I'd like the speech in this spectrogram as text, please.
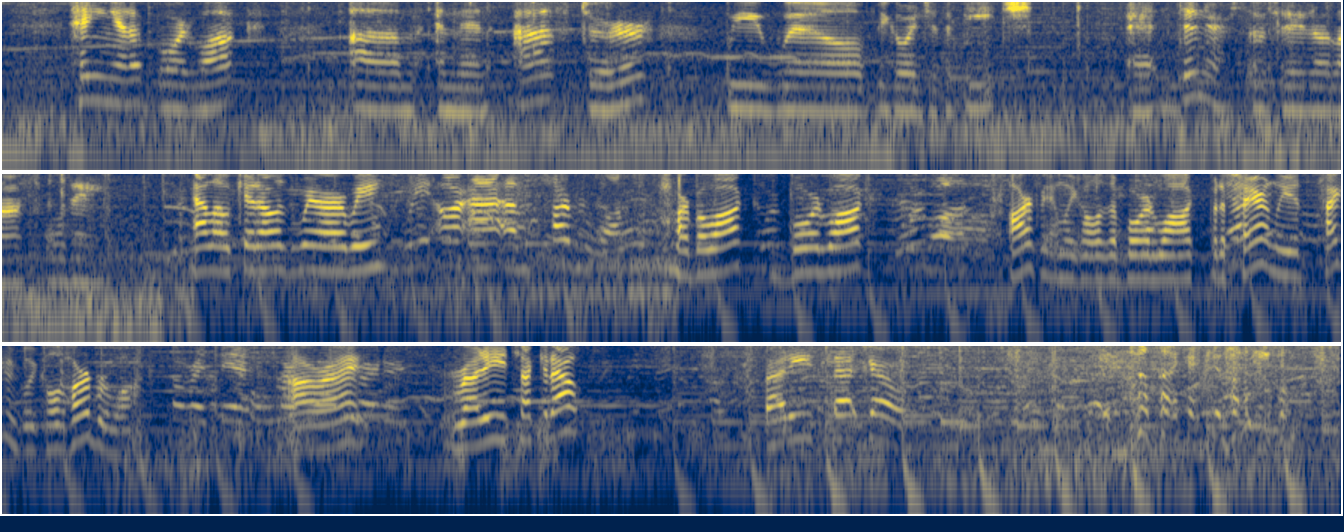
hanging out at Boardwalk um, and then after we will be going to the beach and dinner. So today's our last full day. Hello kiddos, where are we? We are at um, Harbor Walk. Harbor Walk? Boardwalk? Boardwalk. Our family calls it Boardwalk, but apparently it's technically called Harbor Walk. Oh, right there. All right. Ready? Check it out. Ready, set, go.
